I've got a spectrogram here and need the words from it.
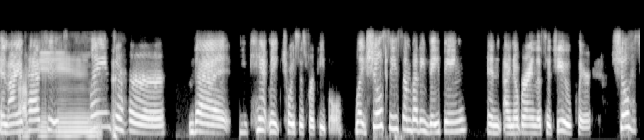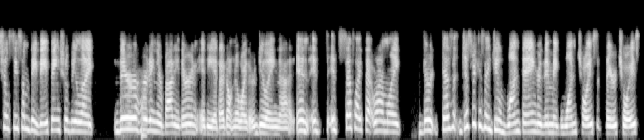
And I have I had to explain to her that you can't make choices for people. Like she'll see somebody vaping, and I know Brian, this hits you, Claire. She'll she'll see somebody vaping. She'll be like, "They're hurting their body. They're an idiot. I don't know why they're doing that." And it's it's stuff like that where I'm like, there doesn't just because they do one thing or they make one choice, it's their choice,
